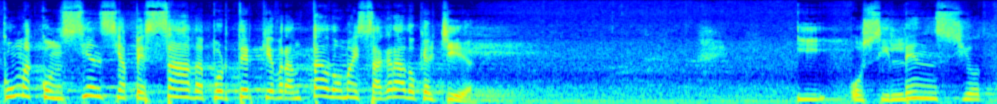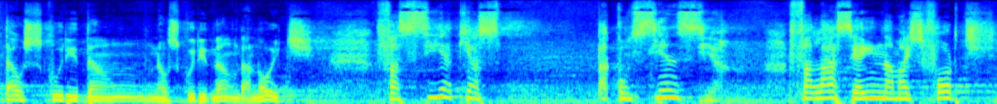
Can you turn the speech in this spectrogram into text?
com uma consciência pesada por ter quebrantado o mais sagrado que ele tinha. E o silêncio da escuridão, na escuridão da noite, fazia que as, a consciência falasse ainda mais forte,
